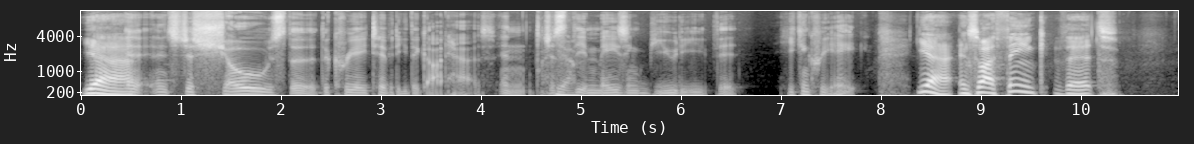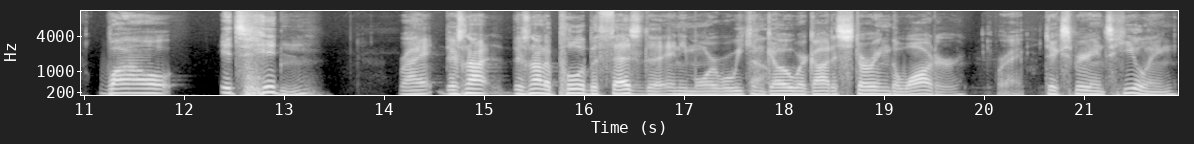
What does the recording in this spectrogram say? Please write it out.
Yeah, and and it just shows the the creativity that God has and just Yeah. the amazing beauty that he can create. yeah. And so I think that while it's hidden, right? There's not there's not a pool of Bethesda anymore where we can No. go where God is stirring the water Right. to experience healing.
